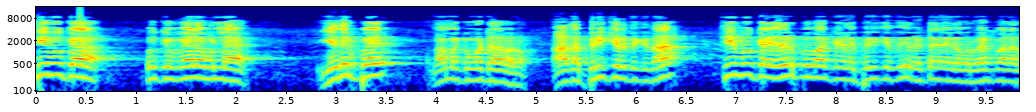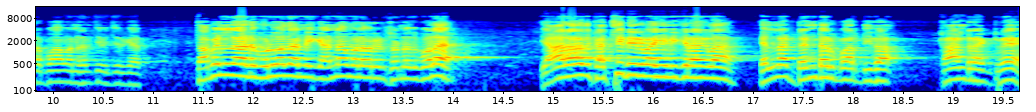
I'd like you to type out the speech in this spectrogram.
திமுகவுக்கு மேல உள்ள எதிர்ப்பு நமக்கு ஓட்டு தான் வரும். அதை பிரிக்கிறதுக்கு தான் திமுக எதிர்ப்பு வாக்குகளை பிரிக்கிறதுக்கு ரெட்டை ஒரு வேட்பாளரை பாவம் நிறுத்தி வச்சிருக்காரு. தமிழ்நாடு முழுவதும் அன்னைக்கு அண்ணாமலை அவர்கள் சொன்னது போல யாராவது கட்சி நிர்வாகி நிக்கிறாங்களா? எல்லாம் டெண்டர் பார்ட்டி தான். கான்ட்ராக்டரு.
